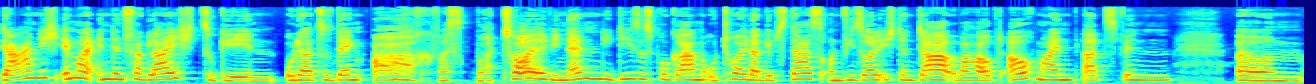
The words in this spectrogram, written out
da nicht immer in den Vergleich zu gehen oder zu denken, ach, was, boah, toll, wie nennen die dieses Programm? Oh, toll, da gibt's das und wie soll ich denn da überhaupt auch meinen Platz finden? Ähm,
